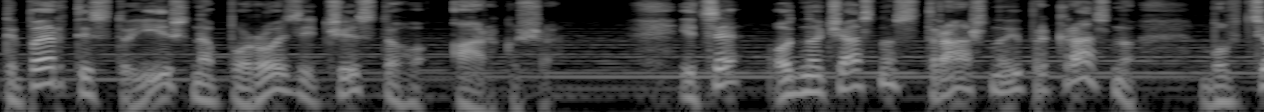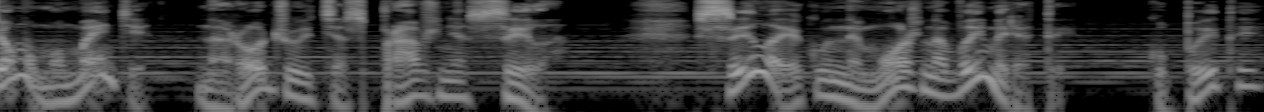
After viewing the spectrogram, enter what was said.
Тепер ти стоїш на порозі чистого аркуша. І це одночасно страшно і прекрасно, бо в цьому моменті народжується справжня сила. Сила, яку не можна виміряти, купити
